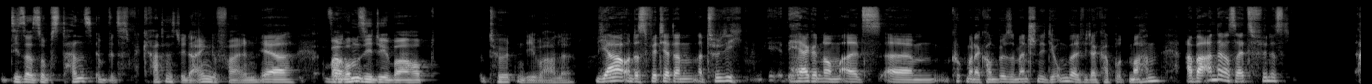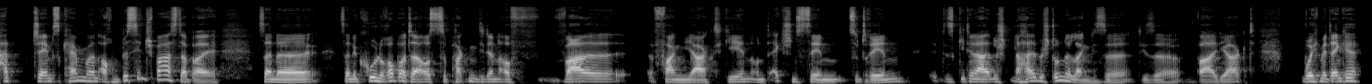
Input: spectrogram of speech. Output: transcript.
dieser Substanz, das ist mir gerade erst wieder eingefallen, Ja, warum sie die überhaupt töten, die Wale. ja, und das wird ja dann natürlich hergenommen als, ähm, guck mal, da kommen böse Menschen, die die Umwelt wieder kaputt machen. Aber andererseits findest, hat James Cameron auch ein bisschen Spaß dabei, seine, seine coolen Roboter auszupacken, die dann auf Walfangjagd gehen und Action-Szenen zu drehen. Das geht ja eine, eine halbe Stunde lang, diese, diese Wahljagd wo ich mir denke,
